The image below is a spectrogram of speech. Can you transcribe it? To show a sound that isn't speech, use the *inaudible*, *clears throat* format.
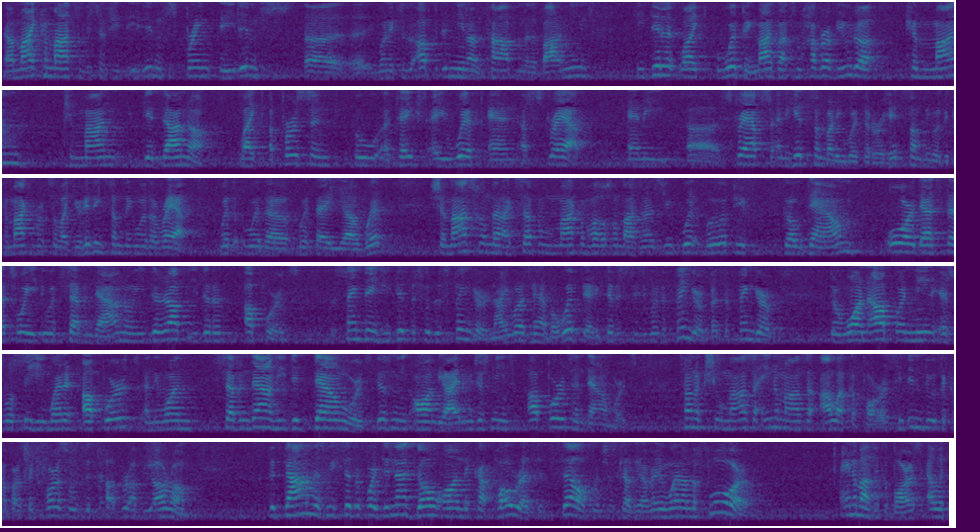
Now, my kamatzav, he says he, he didn't spring, he didn't, uh, uh, when he says up, it didn't mean on top and at the bottom. Means he did it like whipping. My kamatzav, Chavar Yehuda, kaman, kaman gedana, like a person who uh, takes a whip and a strap, and he uh, straps and hits somebody with it, or hits something with it. Kamak, so like you're hitting something with a wrap, with, with a, with a uh, whip. Shemaschel men aksefim makam. As you whip, whip, you go down, or that's that's why you do it seven down. When you did it up, you did it upwards. The same thing. He did this with his finger. Now he wasn't gonna have a whip there. He did it with a finger, but the finger, the one up would mean as we'll see, he went it upwards, and the one seven down, he did downwards. It doesn't mean on the item. It just means upwards and downwards. Tanak shumaza inamaza ala kaparas. He didn't do it the kaparas. The kaparas was the cover of the aron. The dam, as we said before, did not go on the kaporas itself, which was covered. It went on the floor. Enamaz kabaras, ela.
